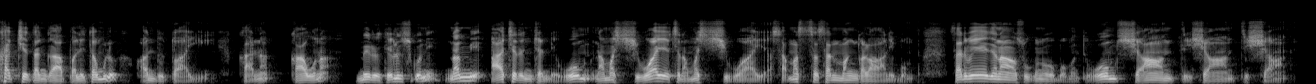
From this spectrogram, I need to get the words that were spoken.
ఖచ్చితంగా ఫలితములు అందుతాయి. కాన కావున మీరు తెలుసుకుని నమ్మి ఆచరించండి. ఓం నమ శివాయ చ నమ శివాయ. సమస్త సన్మంగళాని భవంతు. సర్వే జనా సుఖినో భవంతు. ఓం శాంతి శాంతి శాంతి.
